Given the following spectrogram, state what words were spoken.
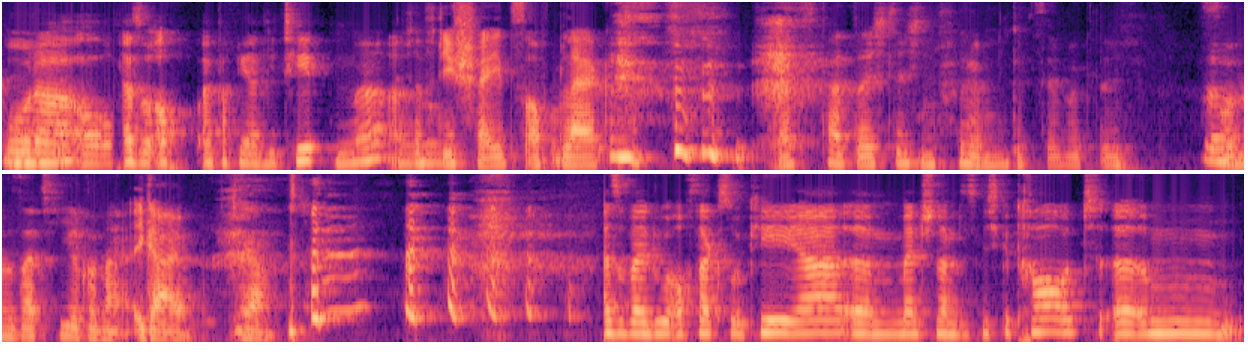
Mhm. oder auch, also auch einfach Realitäten, ne? Also, Fifty Shades of Black. das ist tatsächlich ein Film. Gibt's ja wirklich. So Ja. eine Satire. Naja, egal. Ja. Also weil du auch sagst, okay, ja, ähm, Menschen haben das nicht getraut, ähm,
